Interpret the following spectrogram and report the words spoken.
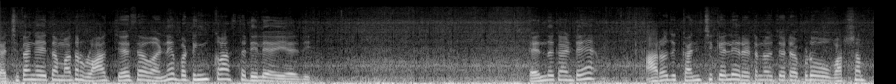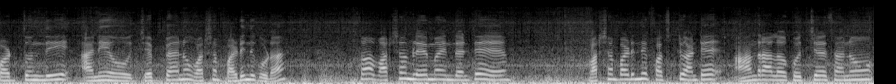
ఖచ్చితంగా అయితే మాత్రం వ్లాగ్ చేసేవాడిని బట్ ఇంకాస్త డిలే అయ్యేది. ఎందుకంటే ఆ రోజు కంచికెళ్ళి రిటర్న్ వచ్చేటప్పుడు వర్షం పడుతుంది అని చెప్పాను. వర్షం పడింది కూడా. సో ఆ వర్షంలో ఏమైందంటే వర్షం పడింది ఫస్ట్ అంటే ఆంధ్రాలోకి వచ్చేసాను.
